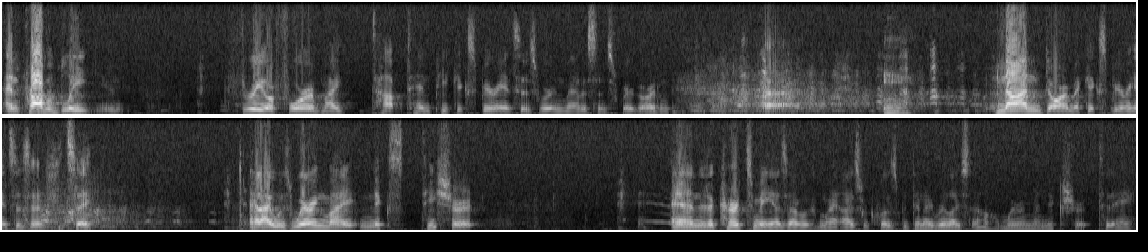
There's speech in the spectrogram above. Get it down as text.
And probably three or four of my top 10 peak experiences were in Madison Square Garden. Uh, non dharmic experiences, I should say. And I was wearing my Knicks t shirt, and it occurred to me as I was, my eyes were closed, but then I realized, oh, I'm wearing my Knicks shirt today.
